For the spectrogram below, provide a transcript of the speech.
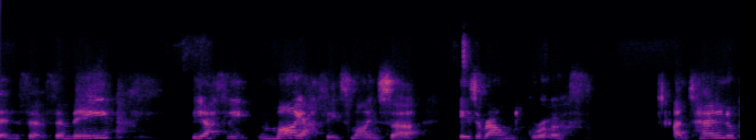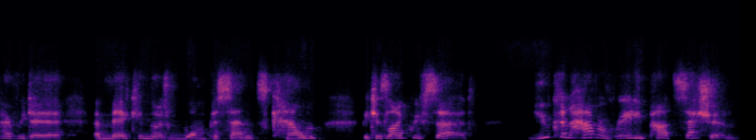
And for, for me, the athlete, my athlete's mindset is around growth and turning up every day and making those 1% count. Because, like we've said, you can have a really bad session.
